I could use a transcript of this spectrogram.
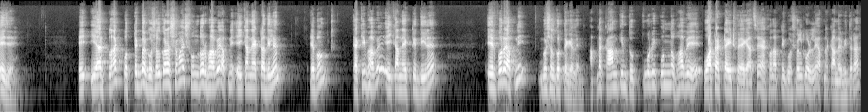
এই যে এই ইয়ার প্লাগ প্রত্যেকবার গোসল করার সময় সুন্দরভাবে আপনি এই কানে একটা দিলেন এবং একইভাবে এই কানে একটি দিলে এরপরে আপনি গোসল করতে গেলেন। আপনার কান কিন্তু পরিপূর্ণভাবে ওয়াটার টাইট হয়ে গেছে। এখন আপনি গোসল করলে আপনার কানের ভিতরে আর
